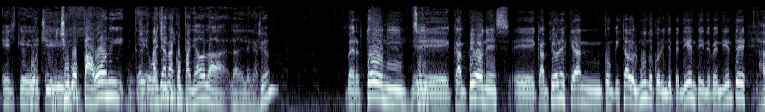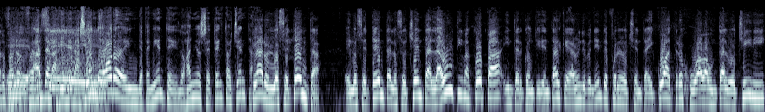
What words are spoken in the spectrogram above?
el que Bocini. el Chivo Pavoni eh, hayan acompañado la, la delegación. Bertoni, Sí. eh, campeones, eh, campeones que han conquistado el mundo con Independiente. Independiente. Claro, fue, eh, fue la de la hace- generación de oro de Independiente, en los años 70-80. Claro, en los 70. En los 70, en los 80, la última Copa Intercontinental que ganó Independiente fue en el 84, jugaba un tal Bocini,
